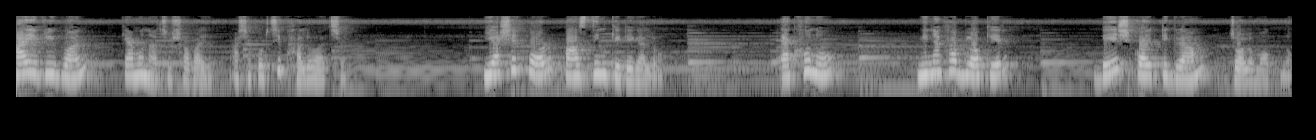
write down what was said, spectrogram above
হাই এভরিওয়ান কেমন আছো সবাই? আশা করছি ভালো আছো। ইয়াসের পর পাঁচ দিন কেটে গেল। এখনও মিনাখা ব্লকের বেশ কয়েকটি গ্রাম জলমগ্ন।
